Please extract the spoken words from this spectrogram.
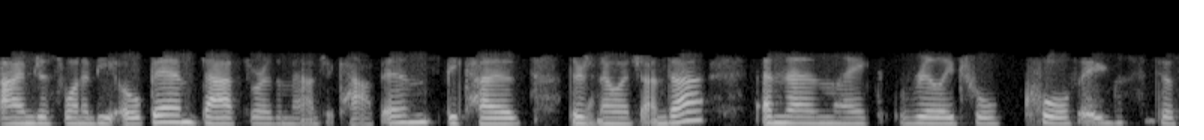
i'm just want to be open that's where the magic happens because there's no agenda and then like really true cool things just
